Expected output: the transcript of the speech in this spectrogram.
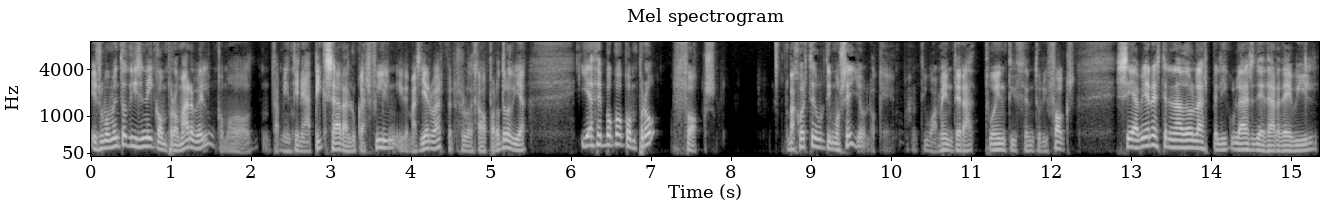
En su momento Disney compró Marvel, como también tiene a Pixar, a Lucasfilm y demás hierbas, pero eso lo dejamos para otro día. Y hace poco compró Fox. Bajo este último sello, lo que antiguamente era 20th Century Fox, se habían estrenado las películas de Daredevil,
